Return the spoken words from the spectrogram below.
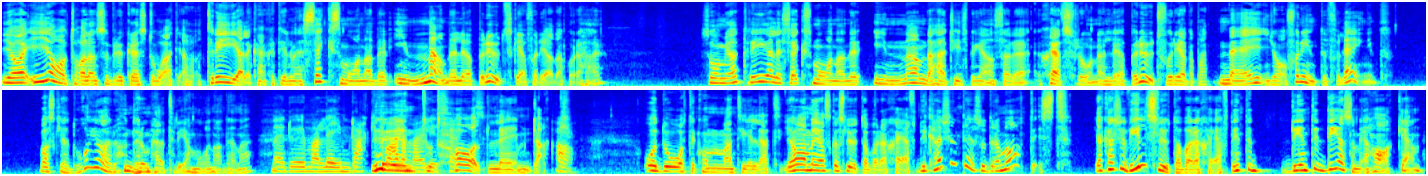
Ja, i avtalen så brukar det stå att jag har tre eller kanske till och med sex månader innan det löper ut ska jag få reda på det här. Så om jag tre eller sex månader innan det här tidsbegränsade chefsförordnandet löper ut får reda på att nej, jag får inte förlängt. Vad ska jag då göra under de här tre månaderna? Nej, då är man lame duck Du är en totalt sätt. lame duck. Ja. Och då återkommer man till att ja, men jag ska sluta vara chef. Det kanske inte är så dramatiskt. Jag kanske vill sluta vara chef. Det är inte det, är inte det som är haken.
